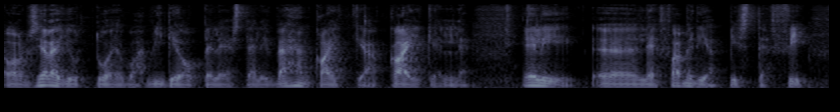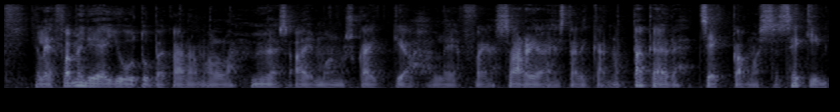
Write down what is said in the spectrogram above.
on siellä juttua jopa videopeleistä, eli vähän kaikkea kaikelle. Eli leffamedia.fi. Ja Leffamedia YouTube-kanavalla myös aimaannos kaikkia leffa- ja sarjaista, eli kannattaa käydä tsekkaamassa sekin.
